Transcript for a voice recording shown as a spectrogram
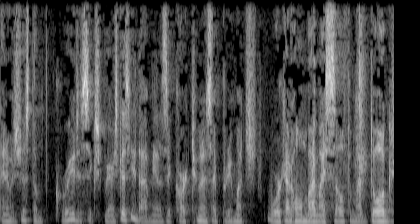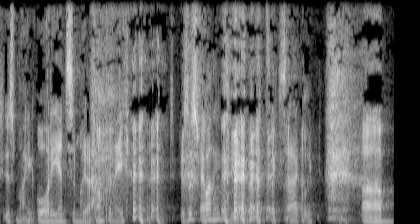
And it was just the greatest experience because, you know, I mean, as a cartoonist, I pretty much work at home by myself and my dog is my audience and my yeah. company. is this funny? yeah, exactly. Um,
